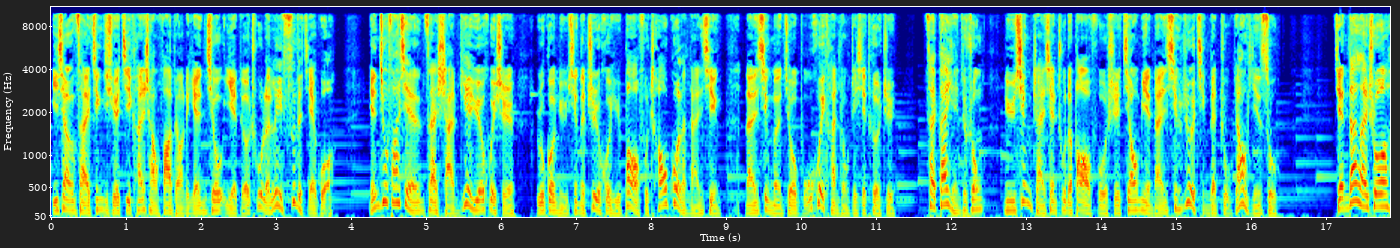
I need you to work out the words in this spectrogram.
一项在《经济学季刊》上发表的研究也得出了类似的结果。研究发现，在闪电约会时，如果女性的智慧与抱负超过了男性，男性们就不会看重这些特质。在该研究中，女性展现出的抱负是浇灭男性热情的主要因素。简单来说，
